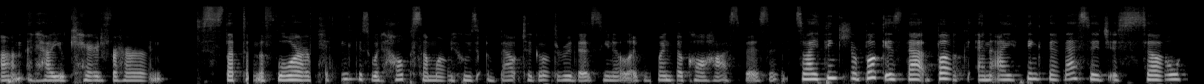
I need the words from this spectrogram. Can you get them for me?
um, and how you cared for her and slept on the floor. I think this would help someone who's about to go through this, you know, like when to call hospice. And so I think your book is that book. And I think the message is so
